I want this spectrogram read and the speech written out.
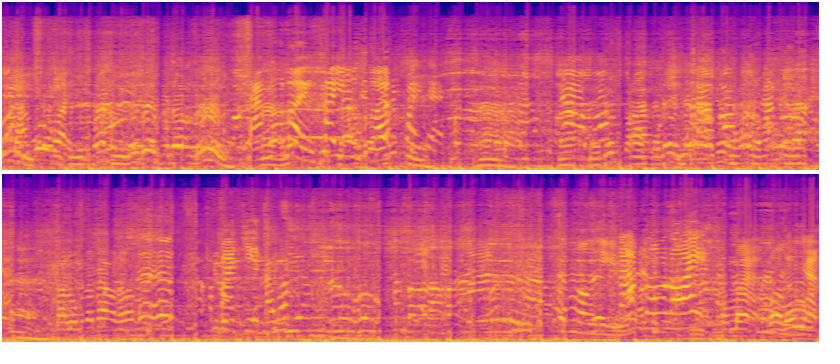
ที่สืบมาดูเรื่อยๆพี่น้องเด้อทางนู้นหน่อยใครยังเหลืออ่าในต้นปลาก็ได้พี่น้องที่หัวหนองนี่ละอ่าตาลมแล้วแม่เนาะปลาจีนเอาว่สมองดีน้ำโลร้อยผมมาบอกต้องหยัก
